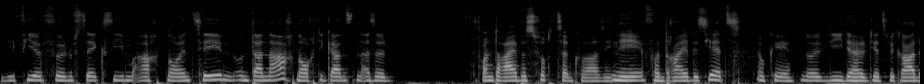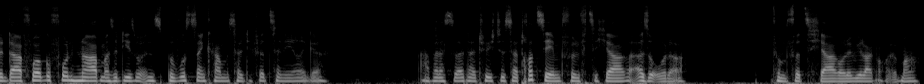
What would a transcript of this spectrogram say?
die 4, 5, 6, 7, 8, 9, 10 und danach noch die ganzen, also Von drei bis 14 quasi. nee, von drei bis jetzt. Okay. Nur die, die halt jetzt wir gerade da vorgefunden haben, also die so ins Bewusstsein kam, ist halt die 14-Jährige. Aber das ist natürlich, das ist ja trotzdem 50 Jahre, also oder 45 Jahre oder wie lange auch immer.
